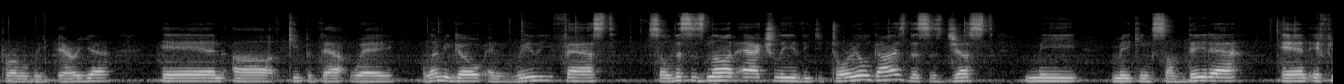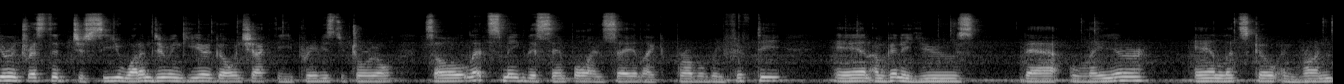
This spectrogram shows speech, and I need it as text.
probably area. And uh, keep it that way. Let me go and really fast. So this is not actually the tutorial guys. This is just me making some data. And if you're interested to see what I'm doing here go and check the previous tutorial. So let's make this simple and say like probably 50 and I'm gonna use that layer. And let's go and run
